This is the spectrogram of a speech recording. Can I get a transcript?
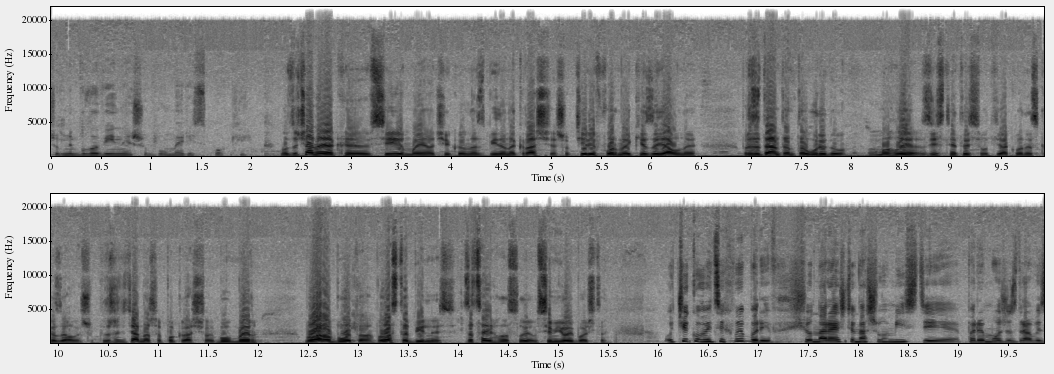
щоб не було війни, щоб був мир і спокій. Ну, звичайно, як е, всі, ми очікуємо на зміни на краще, щоб ті реформи, які заявлені президентом та уряду, могли здійснитися, от як вони сказали, щоб життя наше покращило. Був мир, була робота, була стабільність. За це і голосуємо з сім'єю, бачите. Очікуємо цих виборів, що нарешті в нашому місті переможе здравий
